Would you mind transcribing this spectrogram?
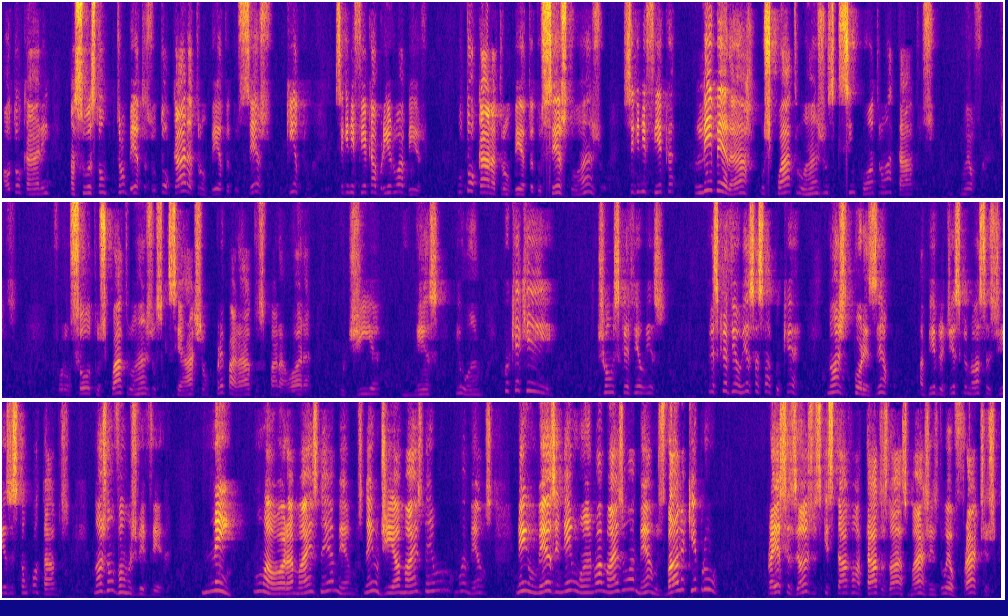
ao tocarem as suas trombetas. O tocar a trombeta do sexto, quinto, significa abrir o abismo. O tocar a trombeta do sexto anjo significa liberar os quatro anjos que se encontram atados no Eufrates. Foram soltos quatro anjos que se acham preparados para a hora, o dia, mês e o ano. Por que que João escreveu isso? Ele escreveu isso, sabe por quê? Nós, por exemplo, a Bíblia diz que nossos dias estão contados. Nós não vamos viver nem uma hora a mais, nem a menos, nem um dia a mais, nem um, a menos, nem um mês e nem um ano a mais ou a menos. Vale aqui para esses anjos que estavam atados lá às margens do Eufrates,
